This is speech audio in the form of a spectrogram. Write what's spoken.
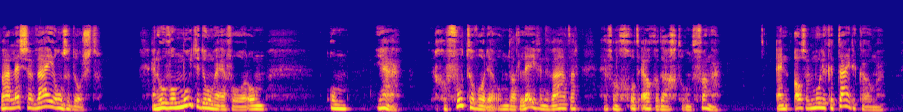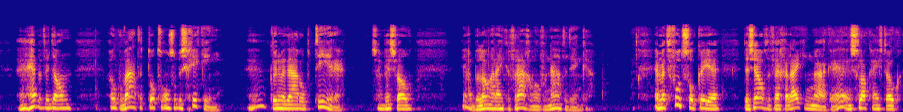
Waar lessen wij onze dorst? En hoeveel moeite doen we ervoor om, om ja, gevoed te worden, om dat levende water van God elke dag te ontvangen? En als er moeilijke tijden komen, hebben we dan ook water tot onze beschikking? Kunnen we daarop teren? Dat zijn best wel ja, belangrijke vragen om over na te denken. En met voedsel kun je dezelfde vergelijking maken. Een slak heeft ook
